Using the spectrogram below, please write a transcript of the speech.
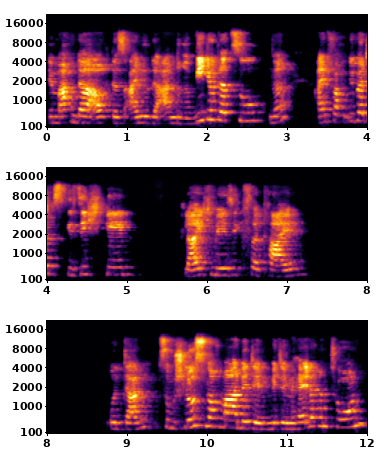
Wir machen da auch das ein oder andere Video dazu. Ne? Einfach über das Gesicht gehen, gleichmäßig verteilen und dann zum Schluss nochmal mit dem, mit dem helleren Ton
